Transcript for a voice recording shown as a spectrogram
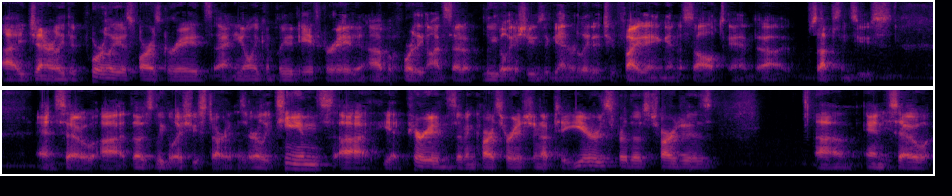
Uh, he generally did poorly as far as grades, and he only completed eighth grade uh, before the onset of legal issues, again related to fighting and assault and uh, substance use. And so uh, those legal issues started in his early teens. Uh, he had periods of incarceration up to years for those charges. Um, and so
